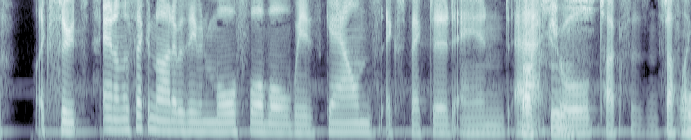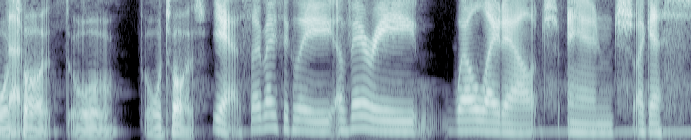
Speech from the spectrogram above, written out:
Like suits, and on the second night it was even more formal with gowns expected and actual tuxes and stuff like or that. or or ties. Yeah, so basically a very well laid out and I guess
